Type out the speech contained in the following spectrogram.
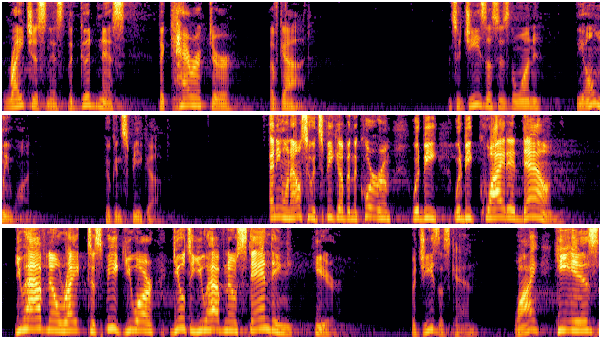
righteousness, the goodness, the character of God. And so, Jesus is the one, the only one, who can speak up. Anyone else who would speak up in the courtroom would be, would be quieted down. You have no right to speak. You are guilty. You have no standing here. But Jesus can. Why? He is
